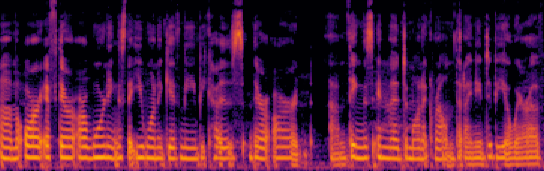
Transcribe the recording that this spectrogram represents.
um, or if there are warnings that you want to give me because there are um, things in the demonic realm that I need to be aware of.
